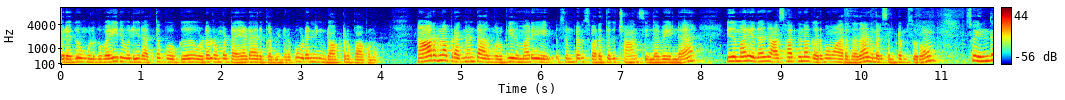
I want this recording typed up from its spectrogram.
பிறகு உங்களுக்கு வயிறு வலி ரத்தப்போக்கு உடல் ரொம்ப டயர்டாக இருக்குது அப்படின்றப்ப உடனே நீங்கள் டாக்டரை பார்க்கணும். நார்மலாக ப்ரெக்னென்ட் ஆகுங்களுக்கு இது மாதிரி சிம்டம்ஸ் வரதுக்கு சான்ஸ் இல்லவே இல்லை. இது மாதிரி ஏதாவது அசார்த்தன கர்ப்பமாக இருந்தால் தான் இது மாதிரி சிம்டம்ஸ் வரும். ஸோ இந்த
